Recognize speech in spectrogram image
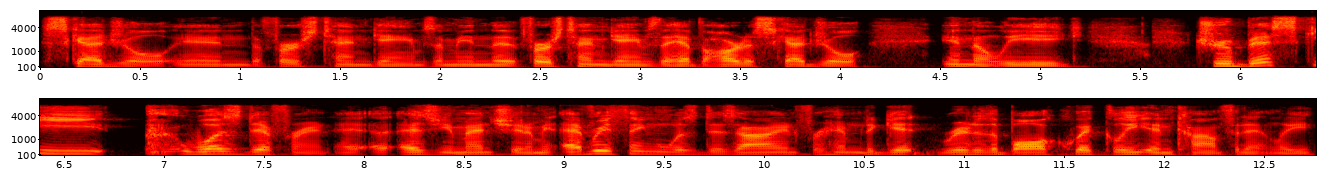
schedule in the first ten games. I mean, the first ten games they have the hardest schedule in the league. Trubisky was different, as you mentioned. I mean, everything was designed for him to get rid of the ball quickly and confidently.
